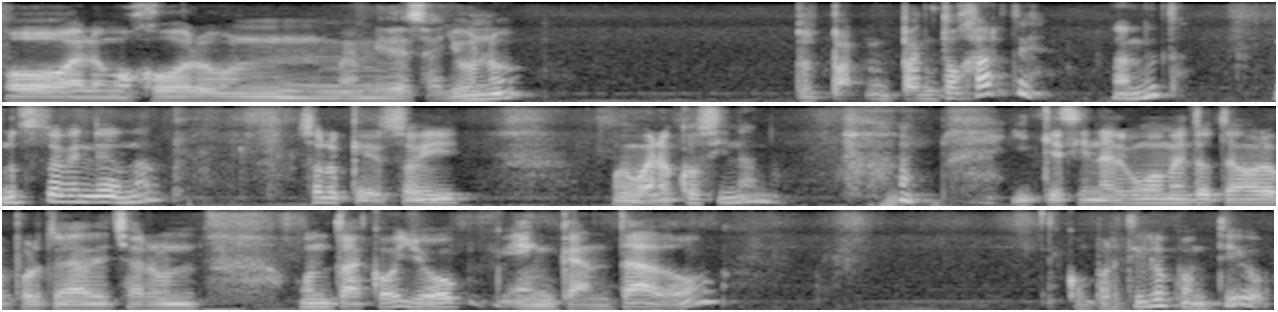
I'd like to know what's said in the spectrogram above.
o a lo mejor un, en mi desayuno, pues para antojarte, la neta. No te estoy vendiendo nada. Solo que soy muy bueno cocinando. y que si en algún momento tengo la oportunidad de echar un, un taco, yo encantado de compartirlo contigo.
